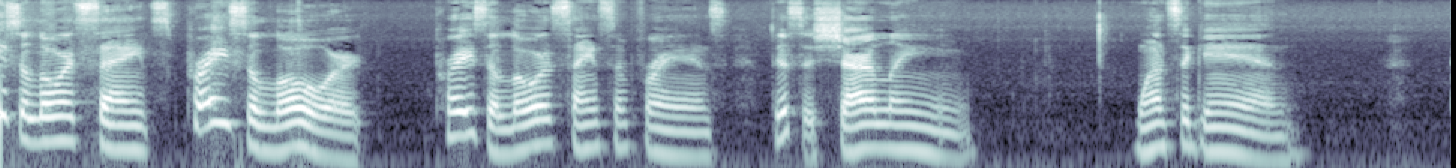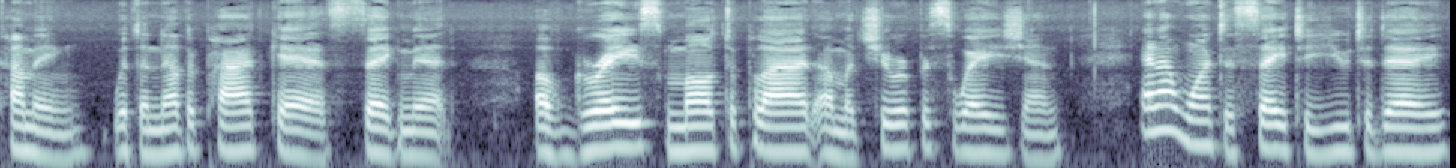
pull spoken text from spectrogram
Praise the Lord, saints. Praise the Lord. Praise the Lord, saints and friends. This is Charlene once again coming with another podcast segment of Grace Multiplied, a Mature Persuasion. And I want to say to you today,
